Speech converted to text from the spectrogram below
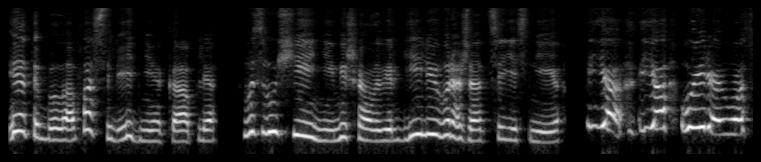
Это была последняя капля. Возмущение мешало Вергилию выражаться яснее. «Я, я, уверяю вас,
